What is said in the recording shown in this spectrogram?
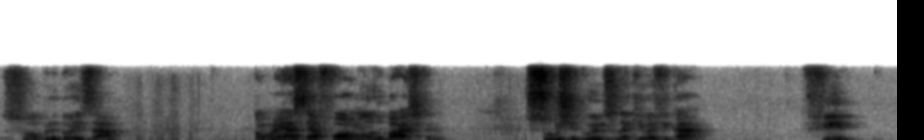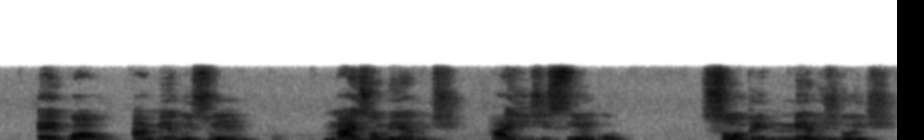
sobre 2A. Então essa é a fórmula do Bhaskara. Substituindo isso daqui vai ficar Φ é igual a menos 1 mais ou menos raiz de 5 sobre menos 2.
